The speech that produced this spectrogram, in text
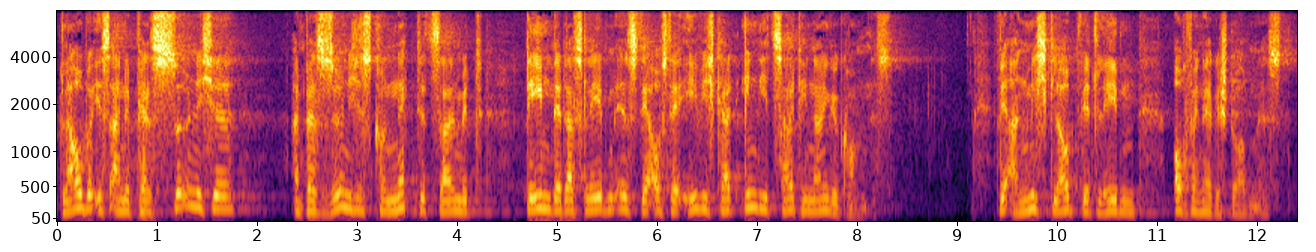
Glaube ist eine persönliche, ein persönliches Connected sein mit dem, der das Leben ist, der aus der Ewigkeit in die Zeit hineingekommen ist. Wer an mich glaubt, wird leben, auch wenn er gestorben ist.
